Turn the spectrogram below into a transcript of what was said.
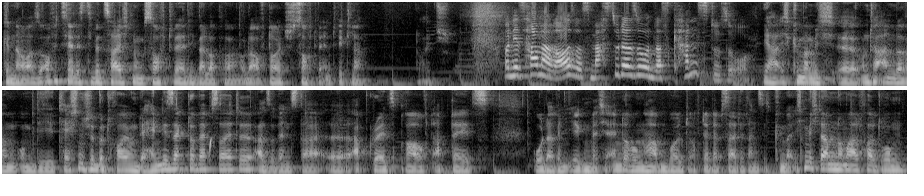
Genau, also offiziell ist die Bezeichnung Software Developer oder auf Deutsch Softwareentwickler. Deutsch. Und jetzt hau mal raus, was machst du da so und was kannst du so? Ja, ich kümmere mich äh, unter anderem um die technische Betreuung der Handysektor-Webseite. Also wenn es da äh, Upgrades braucht, Updates oder wenn ihr irgendwelche Änderungen haben wollt auf der Webseite, dann kümmere ich mich da im Normalfall drum.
